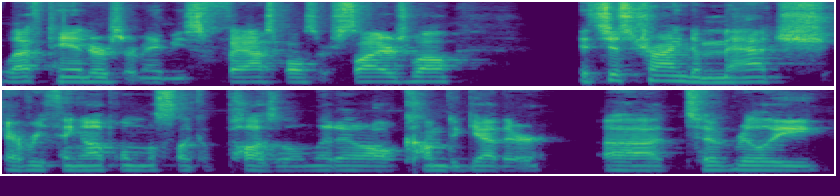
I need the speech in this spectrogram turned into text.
left-handers or maybe fastballs or sliders well. It's just trying to match everything up almost like a puzzle and let it all come together uh, to really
